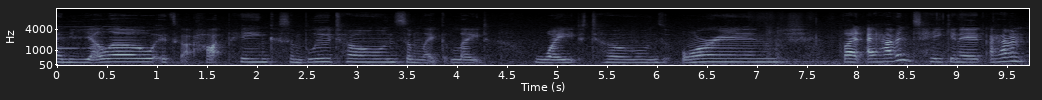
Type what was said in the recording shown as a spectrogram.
and yellow, it's got hot pink, some blue tones, some like light white tones, orange, but I haven't taken it, I haven't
